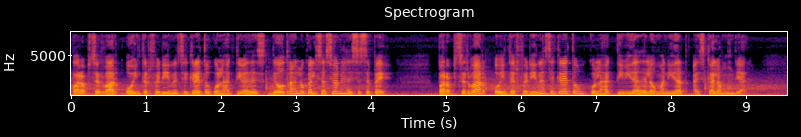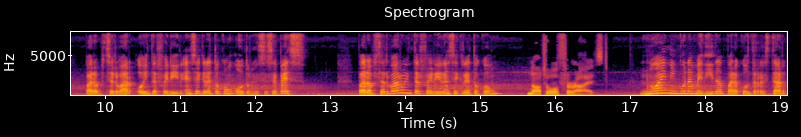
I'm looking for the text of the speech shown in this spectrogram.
Para observar o interferir en secreto con las actividades de otras localizaciones de SCP. Para observar o interferir en secreto con las actividades de la humanidad a escala mundial. Para observar o interferir en secreto con otros SCPs. Para observar o interferir en secreto con Not authorized. No hay ninguna medida para contrarrestar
